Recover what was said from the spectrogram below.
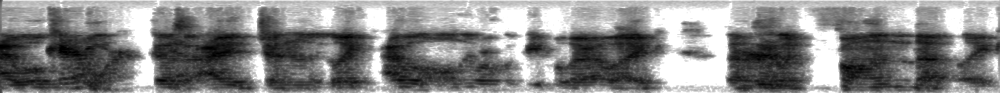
I will care more because I generally like, I will only work with people that I like, that are like fun, that like,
